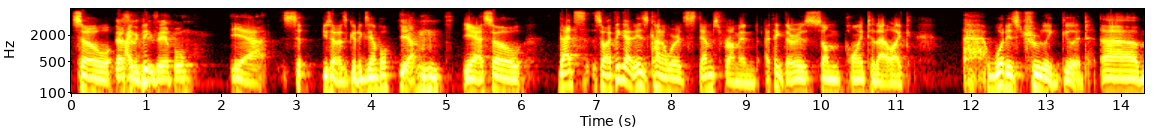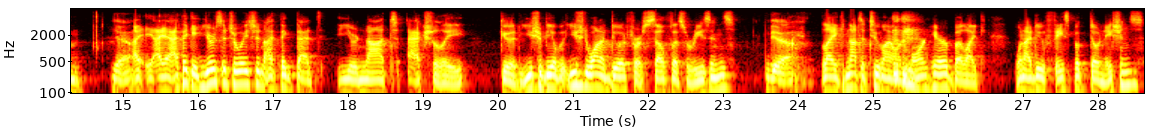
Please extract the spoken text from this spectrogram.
So That's a good think, example. yeah. So you said that's a good example. Yeah. mhm. Yeah, so that's so I think that is kind of where it stems from, and I think there is some point to that, like what is truly good. Um, Yeah. I, I I think in your situation, I think that you're not actually good. You should be able. You should want to do it for selfless reasons. yeah. Like not to toot my own horn here, but like when I do Facebook donations,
